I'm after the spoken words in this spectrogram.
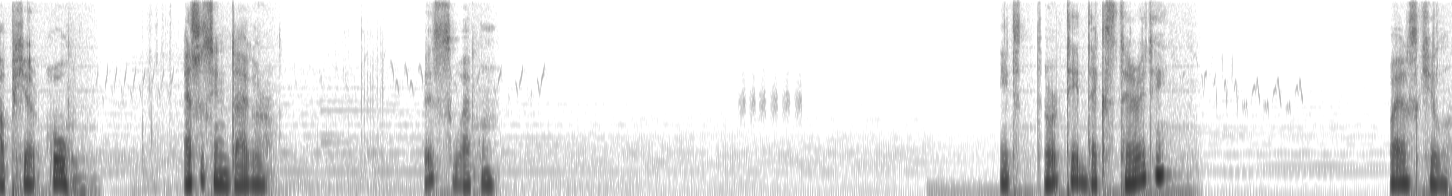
up here. Oh, assassin dagger. This weapon. Need 30 dexterity? Fire skill.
